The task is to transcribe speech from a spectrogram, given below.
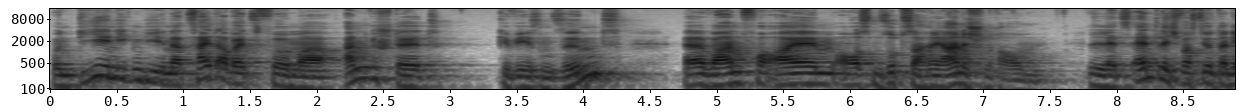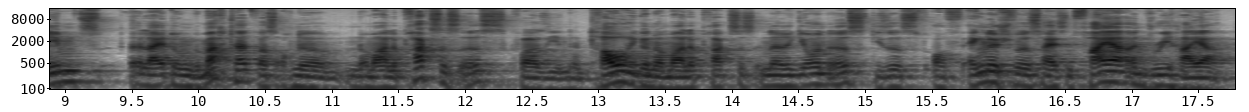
Und diejenigen, die in der Zeitarbeitsfirma angestellt gewesen sind, äh, waren vor allem aus dem subsaharianischen Raum. Letztendlich, was die Unternehmensleitung gemacht hat, was auch eine normale Praxis ist, quasi eine traurige normale Praxis in der Region ist, dieses auf Englisch würde es heißen Fire and Rehire.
